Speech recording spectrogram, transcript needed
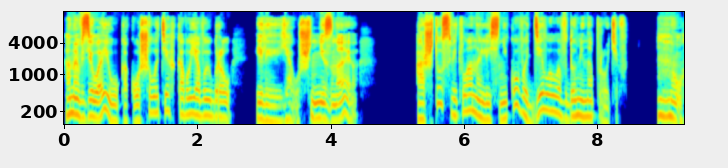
Она взяла и укокошила тех, кого я выбрал. Или я уж не знаю. А что Светлана Лесникова делала в доме напротив? Ну,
